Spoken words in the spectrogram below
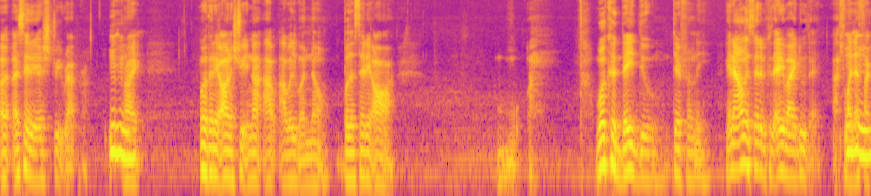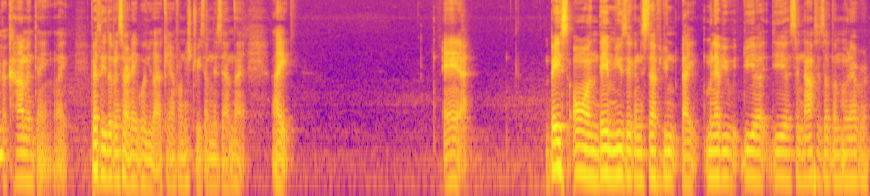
uh, I say they're a street rapper, mm-hmm. right? Whether they are on the street or not, I, I really wouldn't know. But let's say they are. What could they do differently? And I only said it because everybody do that. I feel like mm-hmm. that's like mm-hmm. a common thing. Like, especially if you live in a certain neighborhood, you're like, okay, I'm from the streets, I'm this, that, I'm that. Like, and based on their music and the stuff, you like whenever you do your, do your synopsis of them, whatever,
